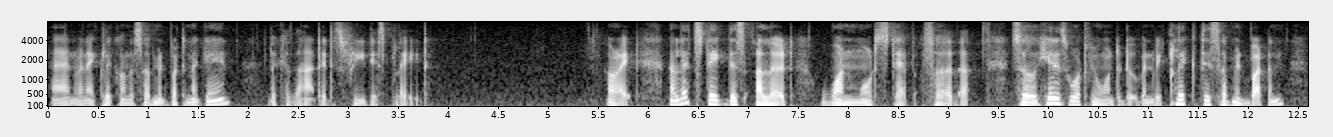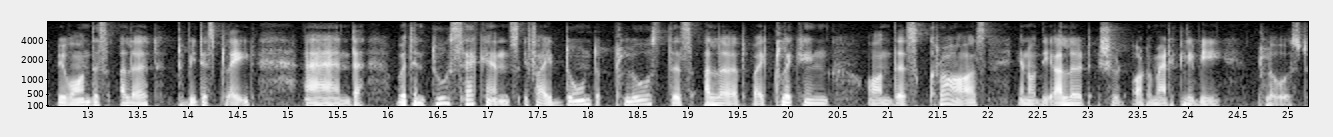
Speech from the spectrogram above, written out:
And when I click on the submit button again look at that it is free displayed. Alright, now let's take this alert one more step further. So here is what we want to do. When we click the submit button, we want this alert to be displayed and within two seconds, if I don't close this alert by clicking on this cross, you know, the alert should automatically be closed.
